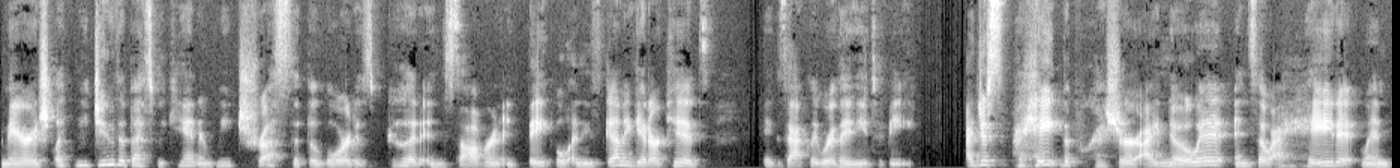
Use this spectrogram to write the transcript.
marriage, like we do the best we can and we trust that the Lord is good and sovereign and faithful and he's going to get our kids exactly where they need to be. I just I hate the pressure. I know it, and so I hate it when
